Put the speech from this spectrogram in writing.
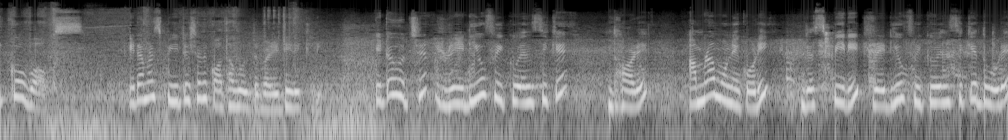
ইকো বক্স এটা আমরা স্পিরিটের সাথে কথা বলতে পারি ডিরেক্টলি এটা হচ্ছে রেডিও ফ্রিকোয়েন্সিকে ধরে, আমরা মনে করি যে স্পিরিট রেডিও ফ্রিকোয়েন্সিকে ধরে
